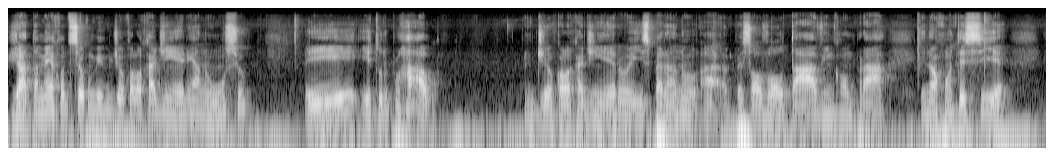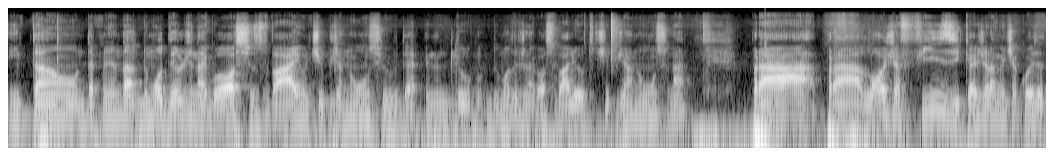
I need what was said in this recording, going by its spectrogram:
já também aconteceu comigo de eu colocar dinheiro em anúncio e, e tudo pro ralo. De eu colocar dinheiro e esperando a, o pessoal voltar, vir comprar e não acontecia. Então, dependendo da, do modelo de negócios, vai um tipo de anúncio, dependendo do, do modelo de negócio, vale outro tipo de anúncio, né? Para loja física, geralmente a coisa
